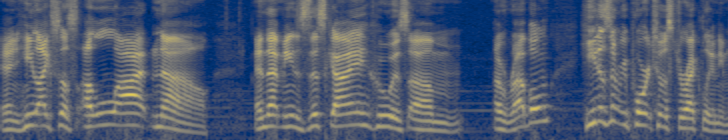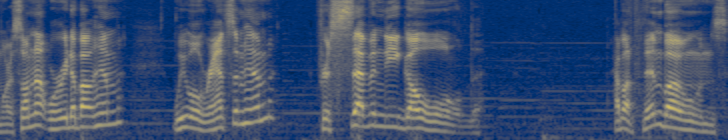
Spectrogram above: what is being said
And he likes us a lot now. And that means this guy, who is um, a rebel, he doesn't report to us directly anymore. So I'm not worried about him. We will ransom him for 70 gold. How about them bones?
